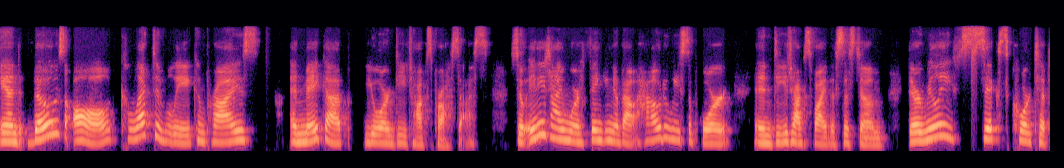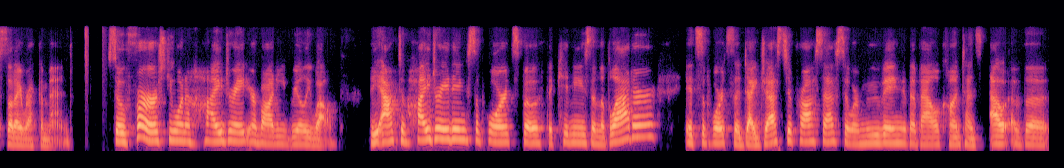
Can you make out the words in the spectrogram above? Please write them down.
And those all collectively comprise and make up your detox process. So anytime we're thinking about how do we support and detoxify the system, there are really six core tips that I recommend. So first, you want to hydrate your body really well. The act of hydrating supports both the kidneys and the bladder, it supports the digestive process. So we're moving the bowel contents out of the,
